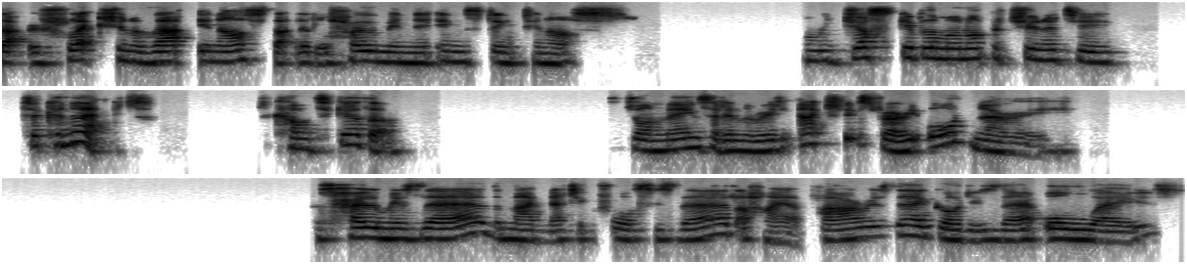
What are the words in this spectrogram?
that reflection of that in us, that little home in the instinct in us. And we just give them an opportunity to connect, to come together. John Main said in the reading, actually, it's very ordinary. Because home is there, the magnetic force is there, the higher power is there, God is there always.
